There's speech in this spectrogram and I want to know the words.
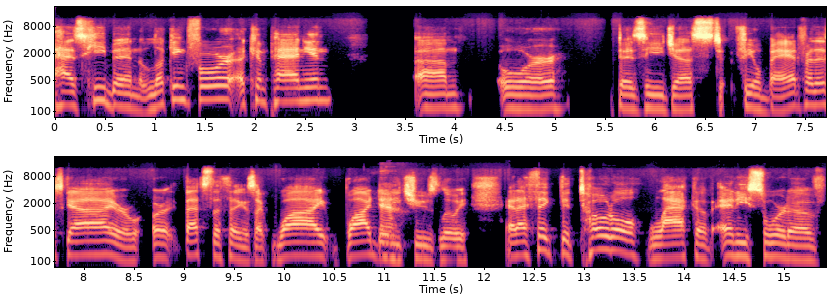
has he been looking for a companion? Um, or does he just feel bad for this guy or or that's the thing it's like why why did Yeah. he choose louis and i think the total lack of any sort of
